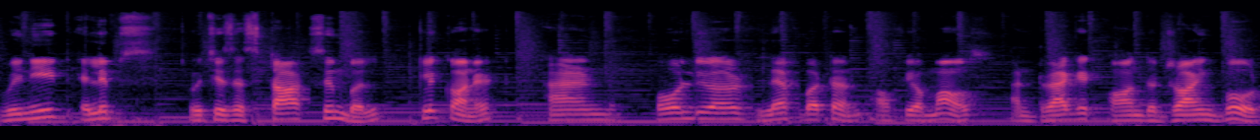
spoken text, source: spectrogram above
we need ellipse which is a start symbol. Click on it and hold your left button of your mouse and drag it on the drawing board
